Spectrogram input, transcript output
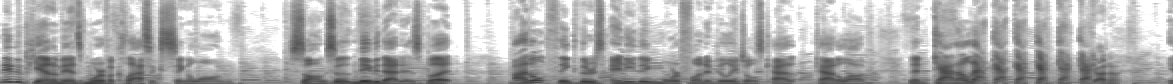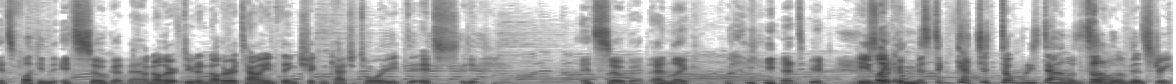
maybe Piano Man's more of a classic sing along song, so maybe that is. But I don't think there's anything more fun in Billy Joel's cat- catalog than Cadillac. God, no. It's fucking. It's so good, man. Another dude, another Italian thing, chicken cacciatore. It's it- It's so good. And like, yeah, dude. He's like, like a mystic Don't toes down on Sullivan, Street.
